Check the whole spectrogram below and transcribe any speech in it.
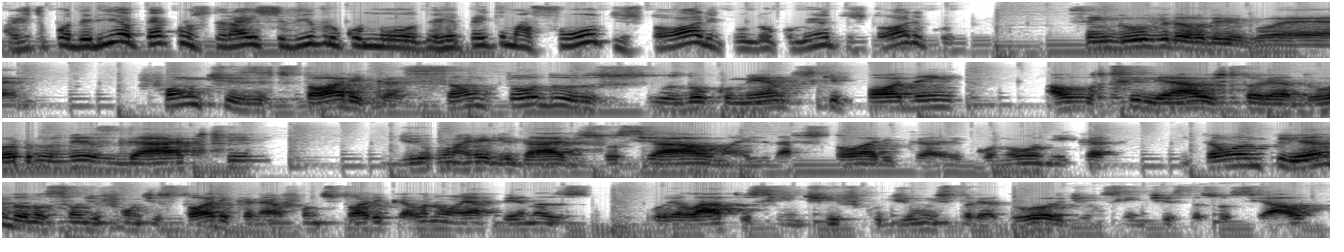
a gente poderia até considerar esse livro como, de repente, uma fonte histórica, um documento histórico? Sem dúvida, Rodrigo. É, fontes históricas são todos os documentos que podem auxiliar o historiador no resgate de uma realidade social, uma realidade histórica, econômica. Então, ampliando a noção de fonte histórica, né? A fonte histórica ela não é apenas o relato científico de um historiador, de um cientista social,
